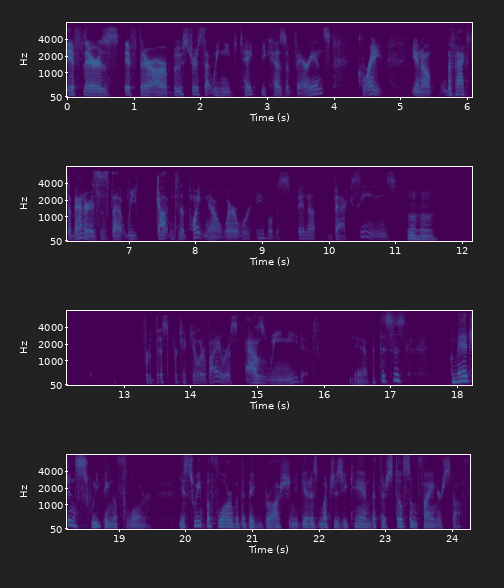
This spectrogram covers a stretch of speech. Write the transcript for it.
if there's if there are boosters that we need to take because of variants, great. You know, the fact of the matter is is that we've gotten to the point now where we're able to spin up vaccines Mm-hmm. for this particular virus as we need it. Yeah, but this is imagine sweeping a floor. You sweep a floor with a big brush and you get as much as you can, but there's still some finer stuff.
